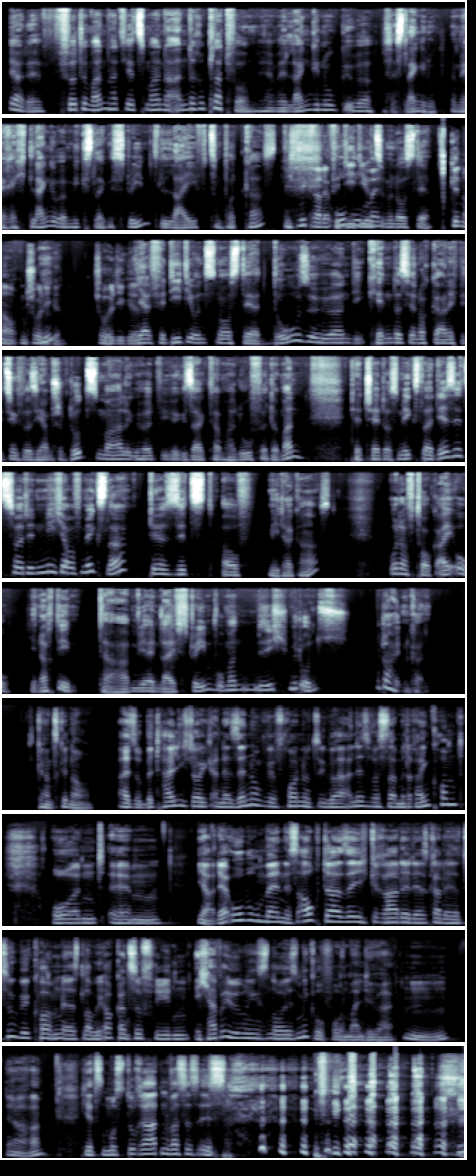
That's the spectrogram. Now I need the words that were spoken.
Ja, der vierte Mann hat jetzt mal eine andere Plattform. Wir haben ja lang genug über, was heißt lang genug? Wir haben ja recht lange über Mixler gestreamt, live zum Podcast. Ich sehe gerade Für die, die uns immer aus der, Genau, entschuldige. Entschuldige. ja, für die, die uns nur aus der Dose hören, die kennen das ja noch gar nicht, beziehungsweise sie haben schon dutzend Male gehört, wie wir gesagt haben, hallo, vierter Mann. Der Chat aus Mixler, der sitzt heute nicht auf Mixler, der sitzt auf Metacast oder auf Talk.io, je nachdem. Da haben wir einen Livestream, wo man sich mit uns unterhalten kann. Ganz genau. Also beteiligt euch an der Sendung. Wir freuen uns über alles, was da mit reinkommt. Und ähm, ja, der Oboman ist auch da, sehe ich gerade. Der ist gerade dazugekommen. Der ist, glaube ich, auch ganz zufrieden. Ich habe übrigens ein neues Mikrofon, mein Lieber. Mhm. Ja. Jetzt musst du raten, was es ist.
